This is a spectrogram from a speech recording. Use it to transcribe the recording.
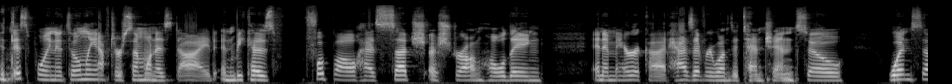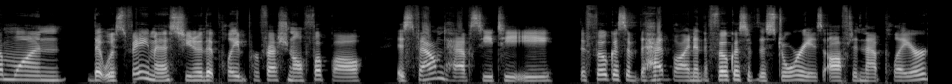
at this point, it's only after someone has died. And because football has such a strong holding in America, it has everyone's attention. So when someone that was famous, you know, that played professional football, is found to have CTE, the focus of the headline and the focus of the story is often that player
